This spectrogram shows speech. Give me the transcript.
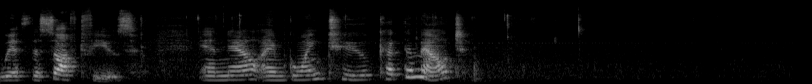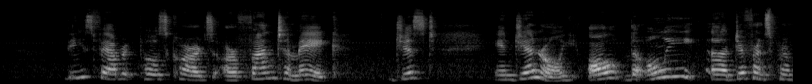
with the soft fuse. And now I'm going to cut them out. These fabric postcards are fun to make. Just in general, all the only uh, difference from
